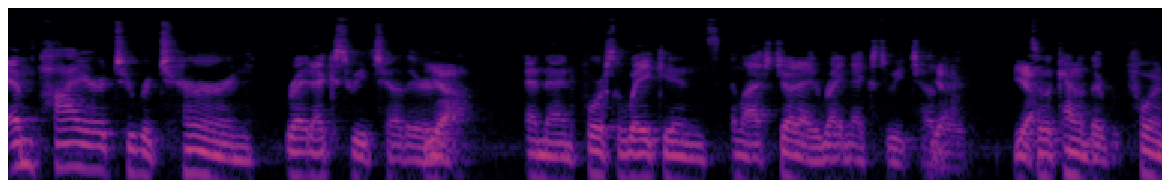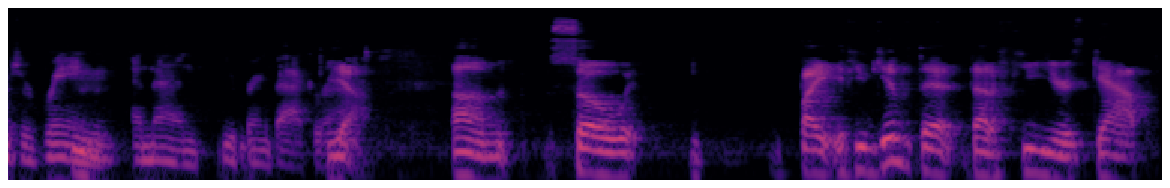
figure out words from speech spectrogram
Empire to Return right next to each other. Yeah, and then Force Awakens and Last Jedi right next to each other. Yeah. Yeah. So it kind of the forms a ring, mm-hmm. and then you bring back around. Yeah. Um, so by if you give that that a few years gap,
